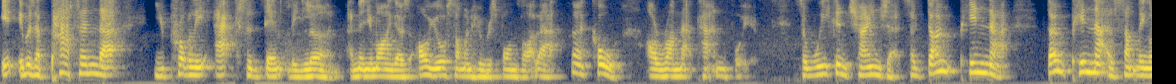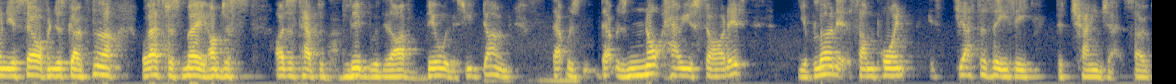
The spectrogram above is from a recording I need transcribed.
It, it was a pattern that you probably accidentally learn, and then your mind goes, "Oh, you're someone who responds like that. Oh, cool, I'll run that pattern for you." So we can change that. So don't pin that. Don't pin that as something on yourself and just go, "Well, that's just me. I'm just I just have to live with it. I have to deal with this." You don't that was that was not how you started. You've learned it at some point. It's just as easy to change that. So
